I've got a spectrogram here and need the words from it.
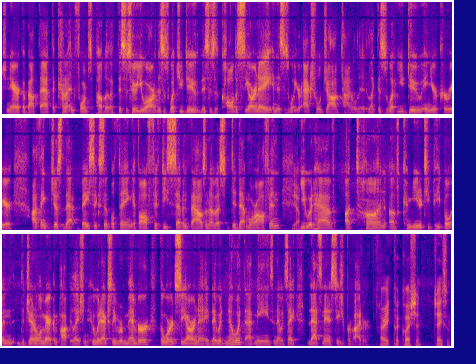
generic about that that kind of informs the public like this is who you are this is what you do this is a call to crna and this is what your actual job title is like this is what you do in your career i think just that basic simple thing if all 57000 of us did that more often Yeah. you would have a ton of community people in the general american population who would actually remember the word crna they would know what that means and they would say that's an anesthesia provider All right, quick question, Jason.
